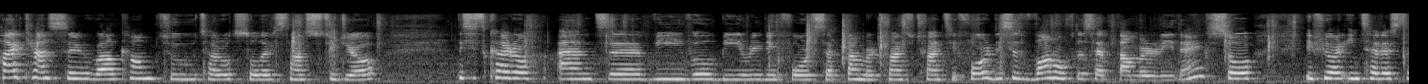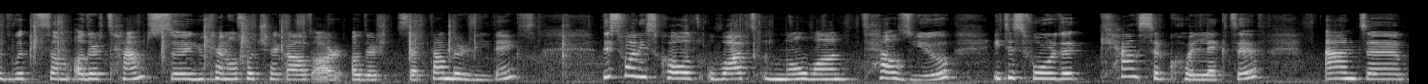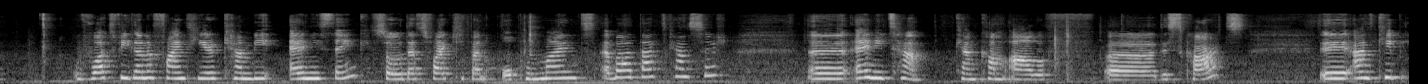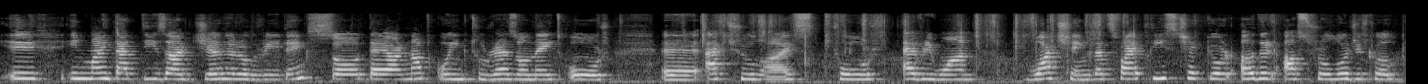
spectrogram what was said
Hi Cancer, welcome to Tarot Solaris and Studio. This is Karo and uh, we will be reading for September 2024. This is one of the September readings. So if you are interested with some other temps, uh, you can also check out our other September readings. This one is called What No One Tells You. It is for the Cancer Collective and uh, what we're gonna find here can be anything so that's why I keep an open mind about that cancer. Uh, any temp can come out of uh, these cards uh, and keep uh, in mind that these are general readings so they are not going to resonate or uh, actualize for everyone watching. That's why please check your other astrological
